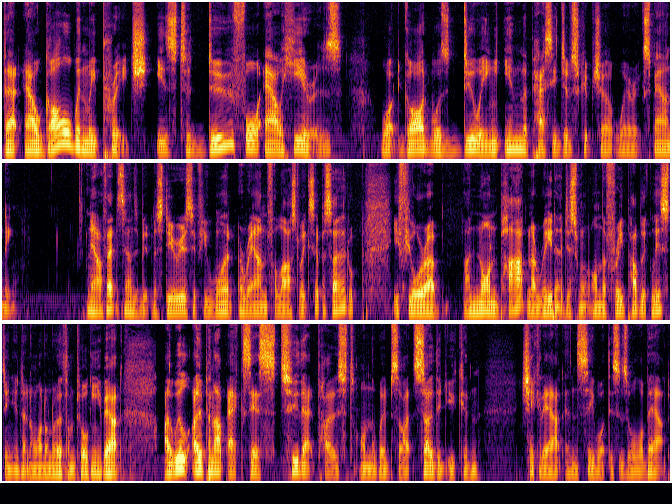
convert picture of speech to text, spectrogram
that our goal when we preach is to do for our hearers what God was doing in the passage of Scripture we're expounding. Now, if that sounds a bit mysterious, if you weren't around for last week's episode, or if you're a, a non partner reader, just on the free public list, and you don't know what on earth I'm talking about, I will open up access to that post on the website so that you can check it out and see what this is all about.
